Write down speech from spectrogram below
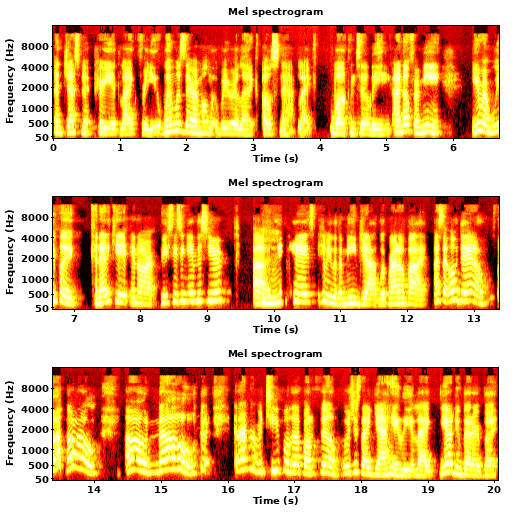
adjustment period like for you? When was there a moment where you were like, oh, snap, like, welcome to the league? I know for me, you remember we played Connecticut in our preseason game this year. Uh, mm-hmm. Hayes hit me with a mean jab, went right on by. I said, "Oh damn! Oh, oh no!" And I remember T pulled it up on film. It was just like, "Yeah, Haley, like you gotta do better, but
